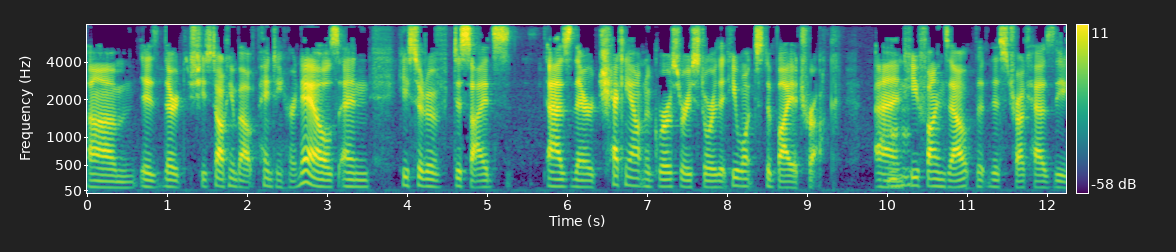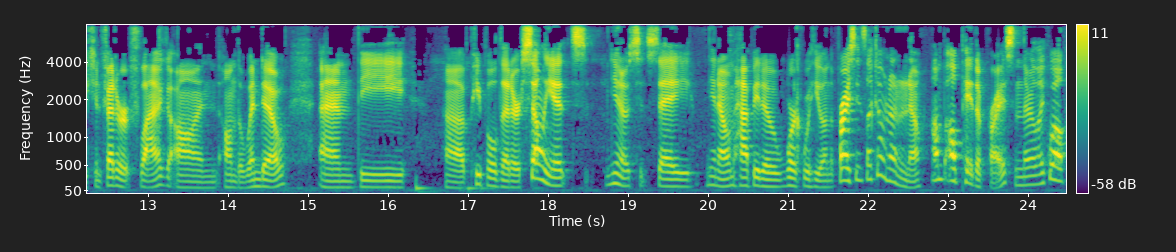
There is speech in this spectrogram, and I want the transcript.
Um, is there? She's talking about painting her nails, and he sort of decides as they're checking out in a grocery store that he wants to buy a truck. And he finds out that this truck has the Confederate flag on on the window, and the uh, people that are selling it, you know, say, you know, I'm happy to work with you on the price. He's like, oh no, no, no, I'm, I'll pay the price. And they're like, well,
